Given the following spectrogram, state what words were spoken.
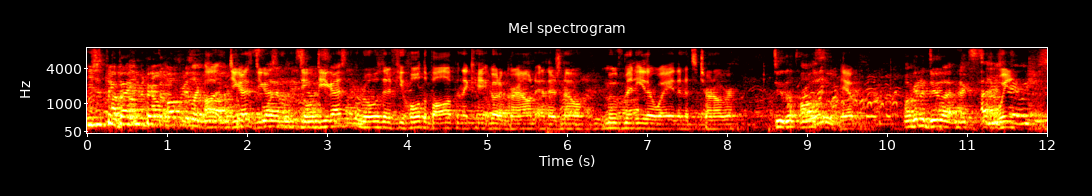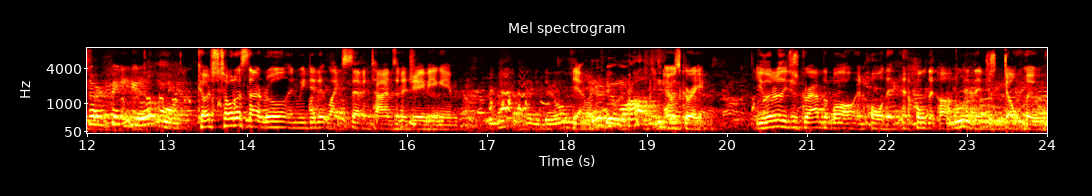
He just picked I bet him you up picked and him up and he's like, Uh, do you guys do you guys know, do, do you guys know the rule that if you hold the ball up and they can't go to ground and there's no movement either way, then it's a turnover? Dude, that's awesome. Yep. I'm gonna do that next time. We we should start picking you up more. coach told us that rule and we did it like seven times in a JV game. Yeah. We're gonna do it more often. It was great. You literally just grab the ball and hold it and hold it up and then just don't move.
